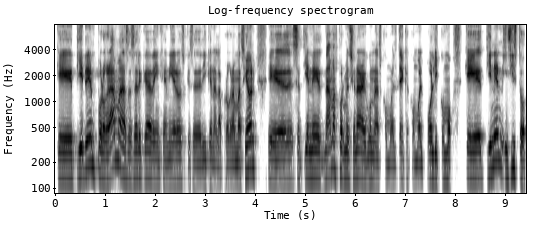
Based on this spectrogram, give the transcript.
que tienen programas acerca de ingenieros que se dediquen a la programación. Eh, se tiene, nada más por mencionar algunas, como el TEC, como el POLI, como que tienen, insisto,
